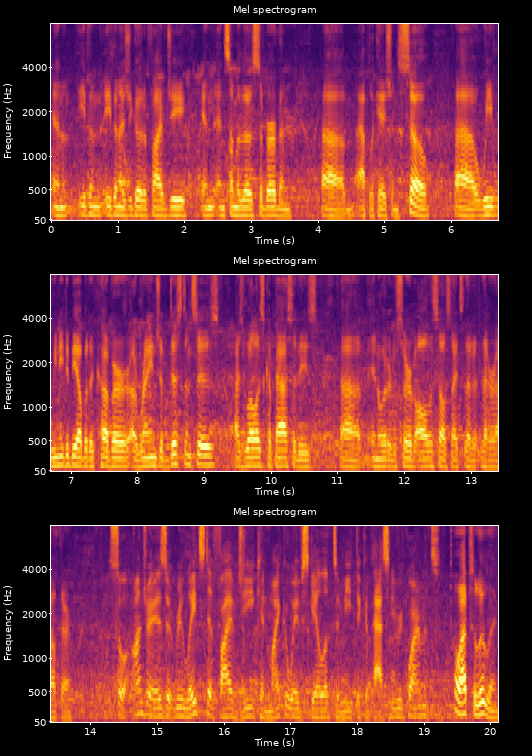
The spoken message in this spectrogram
and even, even as you go to 5G in, in some of those suburban um, applications. So uh, we, we need to be able to cover a range of distances as well as capacities uh, in order to serve all the cell sites that are, that are out there. So Andre, as it relates to 5G, can microwave scale up to meet the capacity requirements? Oh, absolutely.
